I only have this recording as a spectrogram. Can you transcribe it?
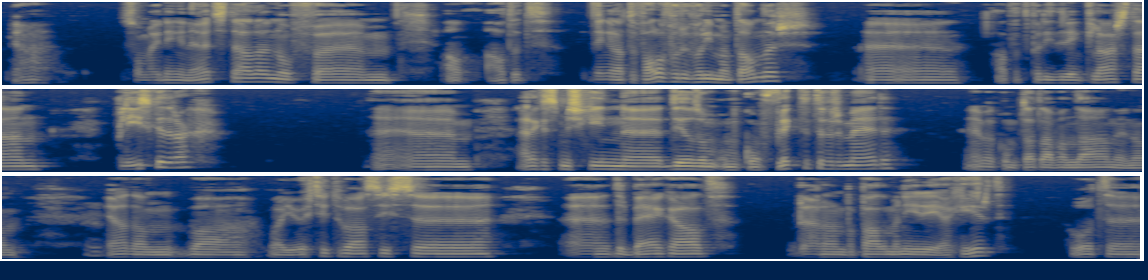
ja, sommige dingen uitstellen of ehm, al, altijd dingen laten vallen voor, voor iemand anders. Eh, altijd voor iedereen klaarstaan. Please gedrag. Eh, ehm, ergens misschien eh, deels om, om conflicten te vermijden. Eh, waar komt dat dan vandaan? En dan, ja, dan wat, wat jeugdsituaties erbij gehaald. Daar op een bepaalde manier reageert. Eh,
